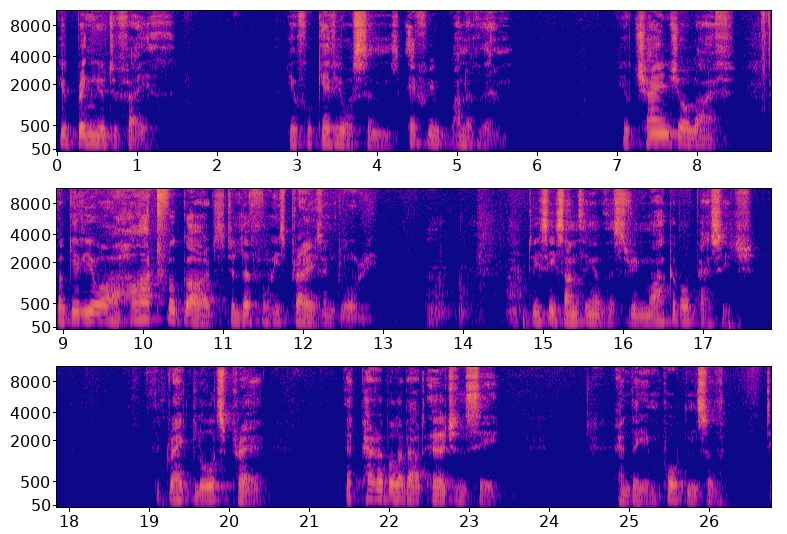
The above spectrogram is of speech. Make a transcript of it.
He'll bring you to faith. He'll forgive your sins, every one of them. He'll change your life He'll give you a heart for God to live for His praise and glory. Do you see something of this remarkable passage? The great Lord's Prayer, that parable about urgency and the importance of to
